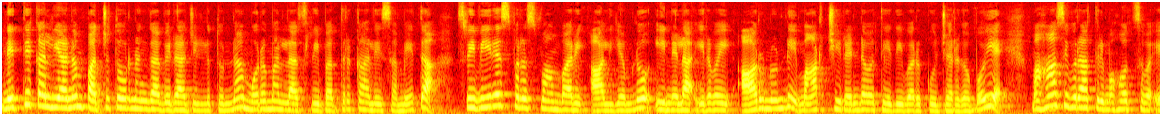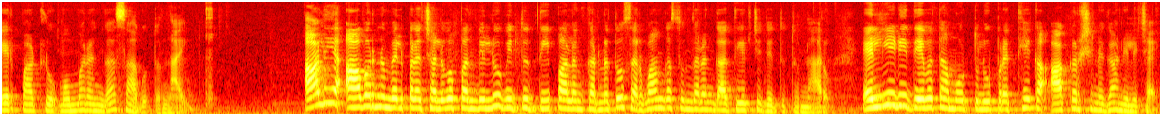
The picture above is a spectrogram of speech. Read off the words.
నిత్య కళ్యాణం పచ్చతోరణంగా విరాజిల్లుతున్న మురమల్ల శ్రీ భద్రకాళి సమేత శ్రీ వీరేశ్వర స్వామివారి ఆలయంలో ఈ నెల ఇరవై ఆరు నుండి మార్చి రెండవ తేదీ వరకు జరగబోయే మహాశివరాత్రి మహోత్సవ ఏర్పాట్లు ముమ్మరంగా సాగుతున్నాయి. ఆలయ ఆవరణం వెలుపల చలువ పందిళ్ళు విద్యుత్ దీపాలంకరణతో సర్వాంగ సుందరంగా తీర్చిదిద్దుతున్నారు. ఎల్ఈడి దేవతామూర్తులు ప్రత్యేక ఆకర్షణగా నిలిచాయి.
